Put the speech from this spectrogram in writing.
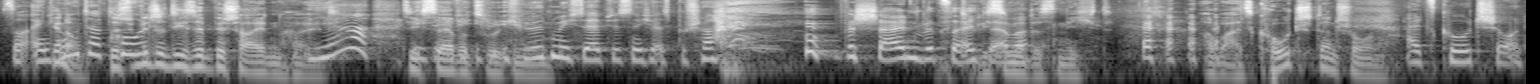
So ein genau. guter Das ist Coach- wieder diese Bescheidenheit. Ja, Sich ich, selber ich, ich zurücknehmen. würde mich selbst jetzt nicht als bescheiden, bescheiden Natürlich bezeichnen, sind wir das nicht. Aber als Coach dann schon. als Coach schon.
